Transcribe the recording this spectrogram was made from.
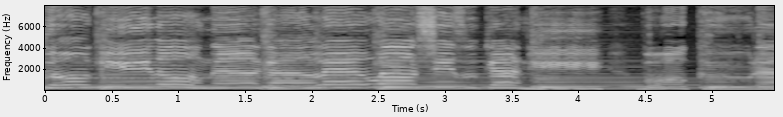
時の流れは静かに僕ら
